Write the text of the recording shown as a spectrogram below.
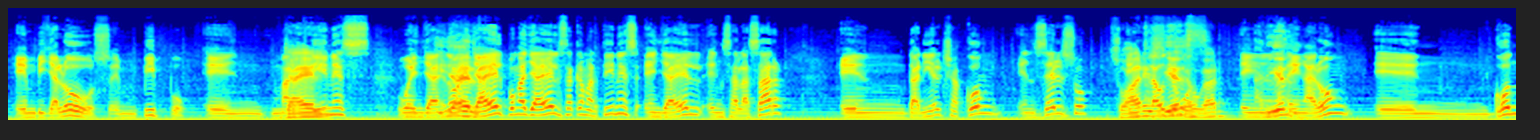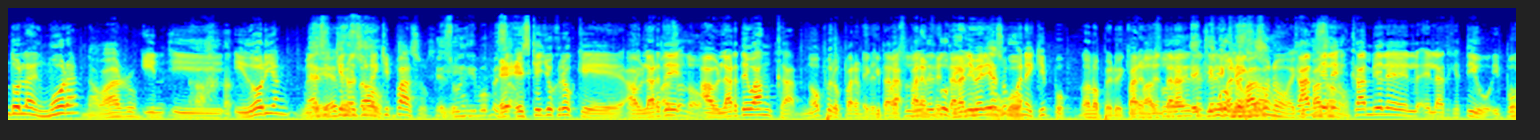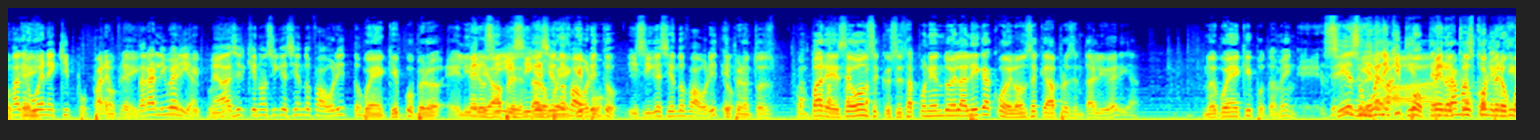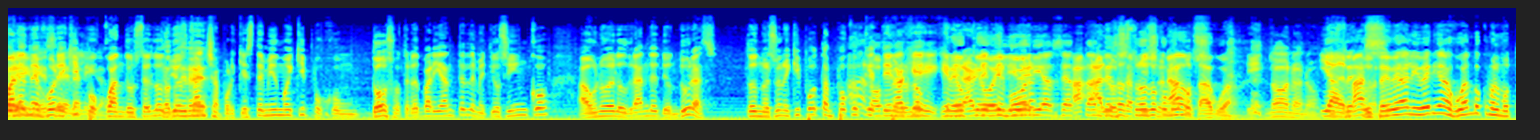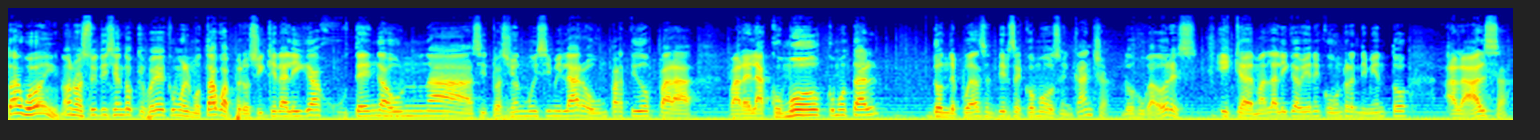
en Villalobos, en Pipo, en Martínez o en Yael, Y no, Yael. en Yael, ponga Yael, saca Martínez, en Yael, en Salazar, en Daniel Chacón, en Celso, Suárez, en Claudio, en, en Aarón, en Góndola, en Mora Navarro. y, y- y Dorian. Me hace que no es un equipazo. Es un equipo pesado. Eh, Es que yo creo que No, hablar de no. hablar de banca, no, pero para enfrentar para enfrentar a Liberia es un buen equipo. No, no, pero Para enfrentar a- Equipo no, equipazo cámbiale, no. cámbiale el, el adjetivo y póngale buen equipo para enfrentar a Liberia. equipo, Me va a sí. decir que no sigue siendo favorito. Buen equipo, pero el pero Liberia sí, va a y presentar sigue un siendo buen favorito. equipo. Y sigue siendo favorito. Eh, pero entonces compare ese 11 que usted está poniendo de la liga con el 11 que va a presentar Liberia. No es buen equipo también. Sí, es un buen equipo, pero, pero, pero ¿cuál es mejor equipo? Cuando usted los No vio en cancha, porque este mismo equipo con dos o tres variantes le metió cinco a uno de los grandes de Honduras. Entonces no es un equipo tampoco Ah, que no, tenga no que creo generarle que hoy temor Liberia sea a- tan a desastroso como el. Motagua. Y, No, no, no. y además, usted, usted ve a Liberia jugando como el Motagua hoy. No, no estoy diciendo que juegue como el Motagua, pero sí que la liga tenga una situación muy similar o un partido para, para el acomodo como tal, donde puedan sentirse cómodos en cancha los jugadores. Y que además la liga viene con un rendimiento a la alza.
